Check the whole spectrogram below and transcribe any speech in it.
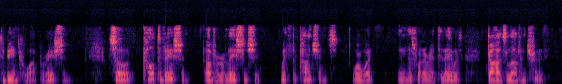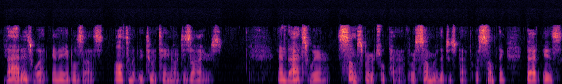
to be in cooperation. So, cultivation of a relationship with the conscience, or what in this, what I read today was God's love and truth, that is what enables us ultimately to attain our desires. And that's where some spiritual path or some religious path or something that is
